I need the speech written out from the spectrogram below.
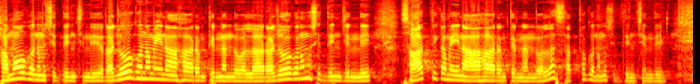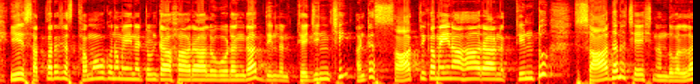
తమోగుణం సిద్ధించింది. రజోగుణమైన ఆహారం తిన్నందువల్ల రజోగుణము సిద్ధించింది. సాత్వికమైన ఆహారం తిన్నందువల్ల సత్వగుణము సిద్ధించింది. ఈ సత్వరజ స్తమోగుణమైనటువంటి ఆహారాలు కూడా దీనిని త్యజించి అంటే సాత్వికమైన ఆహారాన్ని తింటూ సాధన చేసినందువల్ల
